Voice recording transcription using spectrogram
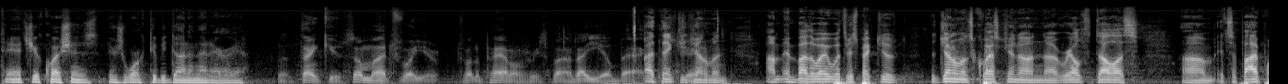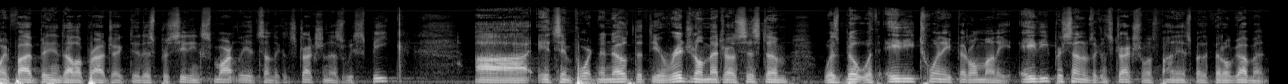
to answer your question, is there's work to be done in that area. Thank you so much for your, for the panel's response. I yield back. I thank Mr. you, gentlemen. Um, And by the way, with respect to the gentleman's question on uh, Rail to Dulles, um, it's a $5.5 billion project. It is proceeding smartly. It's under construction as we speak. Uh, It's important to note that the original metro system was built with 80-20 federal money. 80% of the construction was financed by the federal government.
